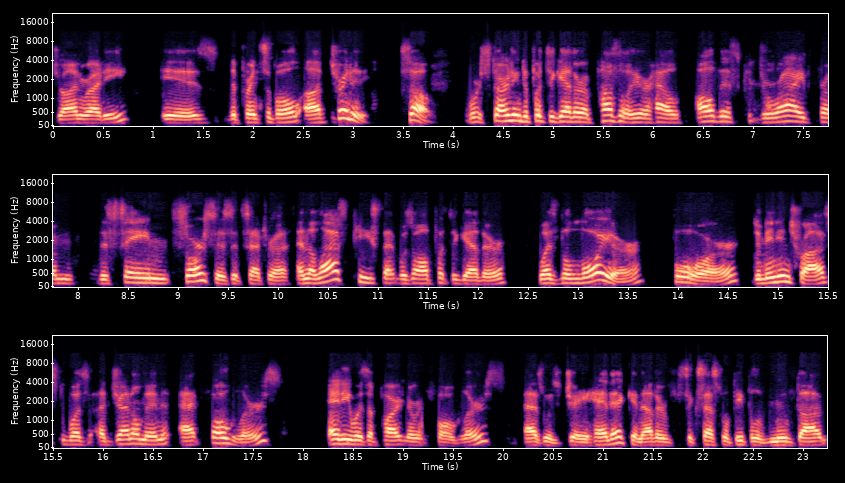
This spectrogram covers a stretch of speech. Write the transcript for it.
John Ruddy is the principal of Trinity. So we're starting to put together a puzzle here how all this could derive from the same sources, etc. And the last piece that was all put together was the lawyer for Dominion Trust was a gentleman at Fogler's. Eddie was a partner at Fogler's, as was Jay Hennick and other successful people who've moved on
